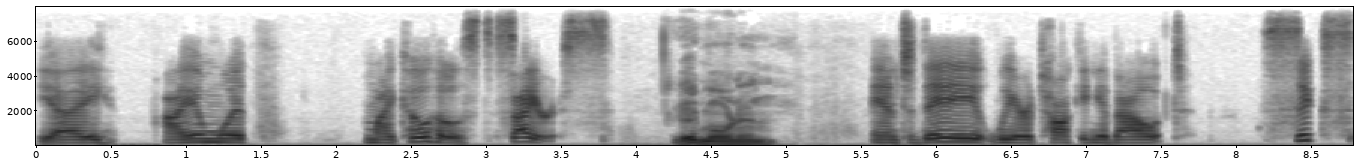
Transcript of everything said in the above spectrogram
Yay. I am with my co host, Cyrus, Good morning. and today we are talking about six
